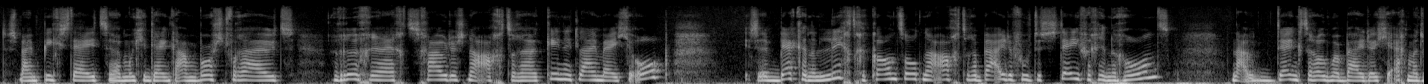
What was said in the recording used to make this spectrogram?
Dus bij een peak state uh, moet je denken aan borst vooruit, rug recht, schouders naar achteren, kin een klein beetje op. Het bekken licht gekanteld naar achteren, beide voeten stevig in de grond. Nou, denk er ook maar bij dat je echt met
